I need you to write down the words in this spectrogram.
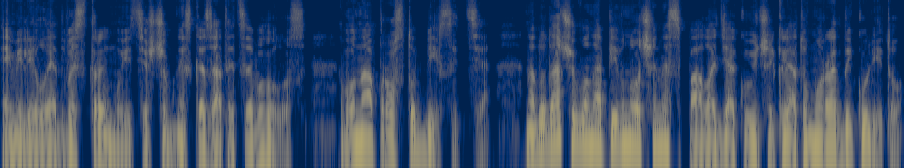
Емілі ледве стримується, щоб не сказати це вголос. Вона просто біситься. На додачу вона півночі не спала, дякуючи клятому радикуліту.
